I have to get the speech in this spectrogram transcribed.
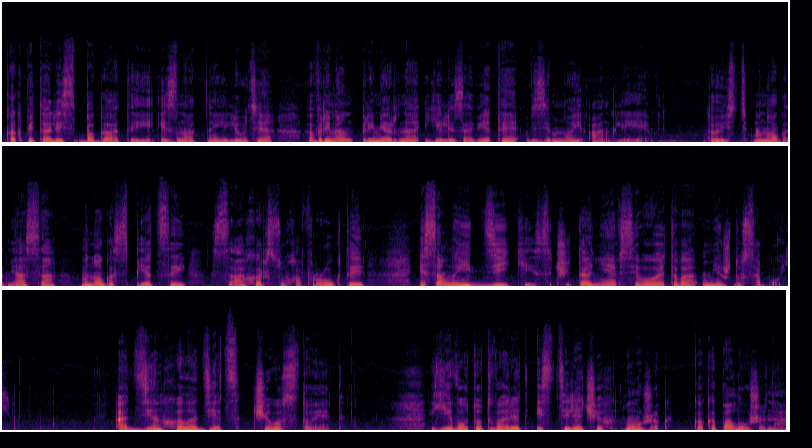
как питались богатые и знатные люди времен примерно Елизаветы в земной Англии то есть много мяса, много специй, сахар, сухофрукты и самые дикие сочетания всего этого между собой. Один холодец чего стоит? Его тут варят из телячьих ножек, как и положено,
